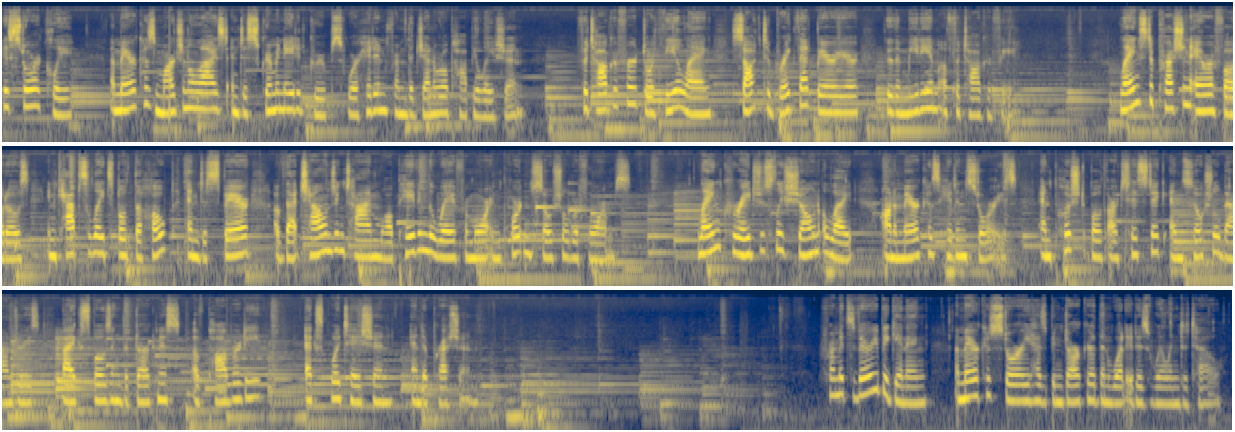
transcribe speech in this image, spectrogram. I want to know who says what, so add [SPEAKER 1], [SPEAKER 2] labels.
[SPEAKER 1] Historically, America's marginalized and discriminated groups were hidden from the general population. Photographer Dorothea Lange sought to break that barrier through the medium of photography. Lange's Depression era photos encapsulates both the hope and despair of that challenging time while paving the way for more important social reforms. Lange courageously shone a light on America's hidden stories and pushed both artistic and social boundaries by exposing the darkness of poverty, exploitation, and oppression. From its very beginning, America's story has been darker than what it is willing to tell.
